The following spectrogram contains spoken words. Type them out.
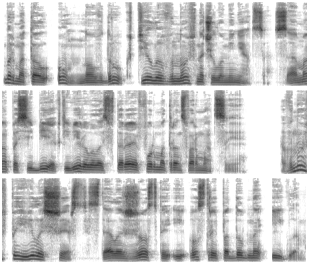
Бормотал он, но вдруг тело вновь начало меняться. Сама по себе активировалась вторая форма трансформации. Вновь появилась шерсть, стала жесткой и острой, подобно иглам.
